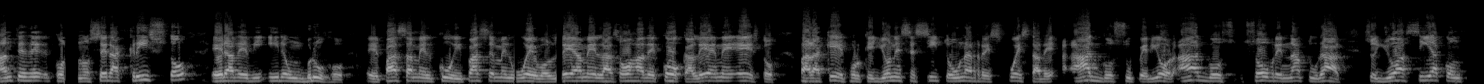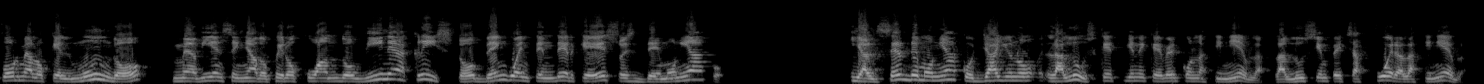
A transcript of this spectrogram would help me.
Antes de conocer a Cristo era de ir a un brujo. Eh, pásame el cuy, pásame el huevo, léame las hojas de coca, léame esto. ¿Para qué? Porque yo necesito una respuesta de algo superior, algo sobrenatural. So, yo hacía conforme a lo que el mundo me había enseñado, pero cuando vine a Cristo, vengo a entender que eso es demoníaco. Y al ser demoníaco, ya yo no, la luz, ¿qué tiene que ver con las tinieblas? La luz siempre echa fuera las tinieblas.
